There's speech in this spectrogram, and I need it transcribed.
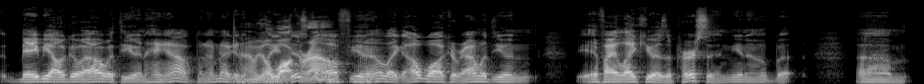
Maybe I'll go out with you and hang out, but I'm not gonna, we play go walk around. golf. You Yeah. know, like I'll walk around with you, and if I like you as a person, you know, but um,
